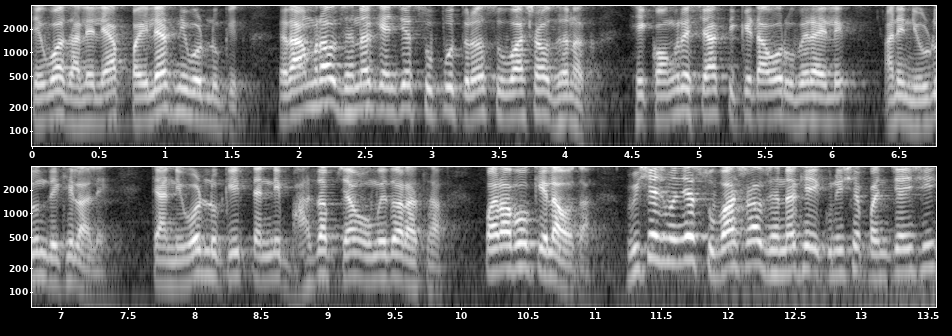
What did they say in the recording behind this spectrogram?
तेव्हा झालेल्या पहिल्याच निवडणुकीत रामराव झनक यांचे सुपुत्र सुभाषराव झनक हे काँग्रेसच्या तिकिटावर उभे राहिले आणि निवडून देखील आले. त्या निवडणुकीत त्यांनी भाजपच्या उमेदवाराचा पराभव केला होता. विशेष म्हणजे सुभाषराव झनक हे एकोणीसशे पंच्याऐंशी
